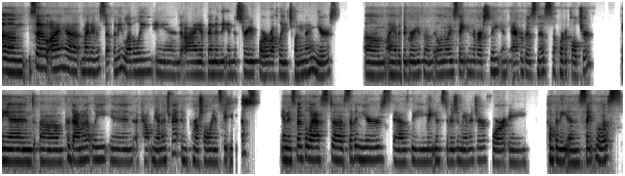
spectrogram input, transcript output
Um, so I have, my name is Stephanie Leveling, and I have been in the industry for roughly 29 years. Um, I have a degree from Illinois State University in agribusiness, horticulture, and um, predominantly in account management and commercial landscape maintenance. And I spent the last uh, seven years as the maintenance division manager for a company in St. Louis.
